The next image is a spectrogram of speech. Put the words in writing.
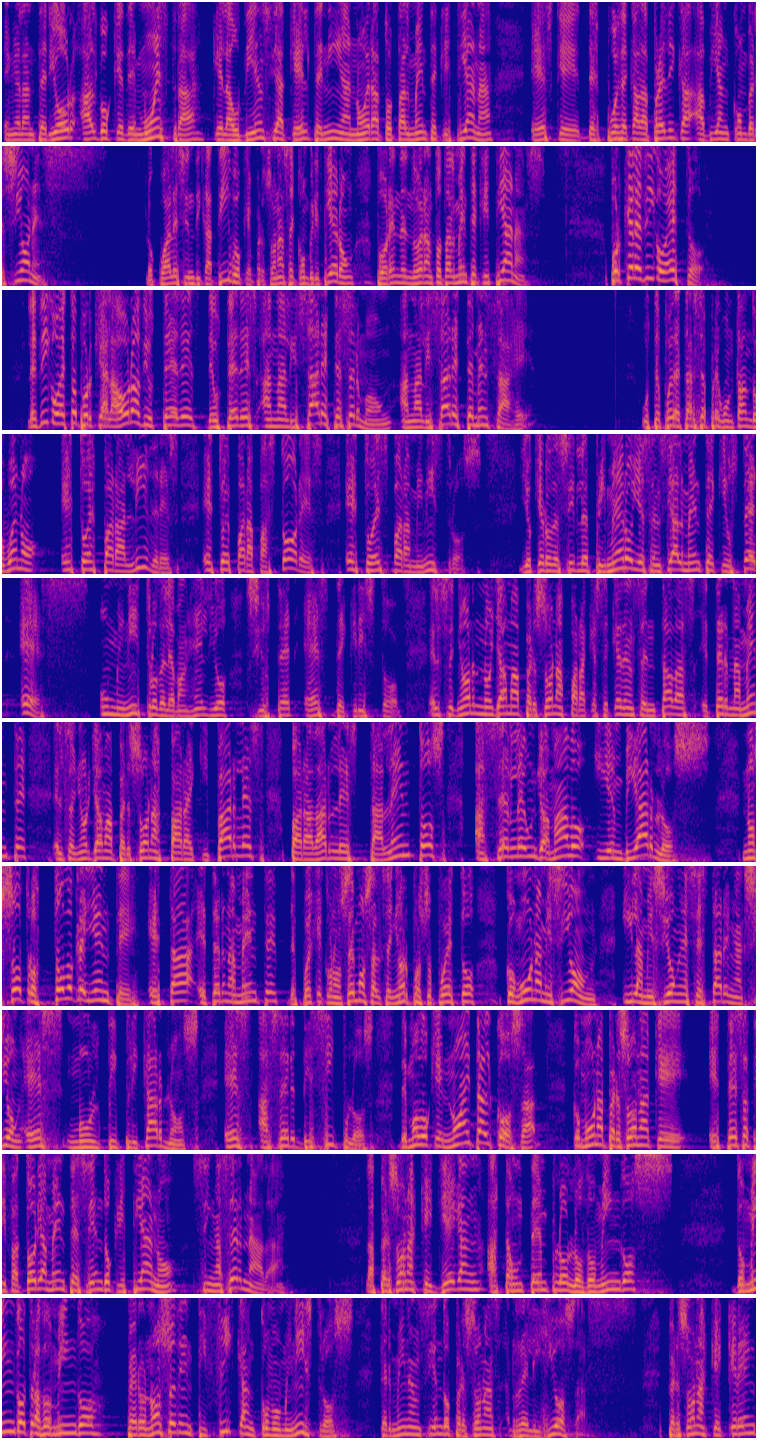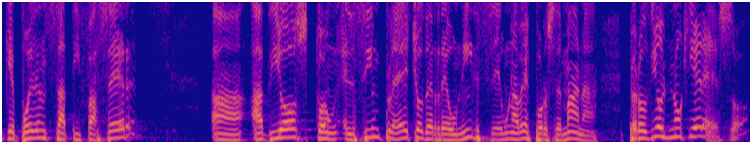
en el anterior, algo que demuestra que la audiencia que él tenía no era totalmente cristiana, es que después de cada prédica habían conversiones, lo cual es indicativo que personas se convirtieron, por ende no eran totalmente cristianas. ¿Por qué les digo esto? Les digo esto porque a la hora de ustedes, de ustedes analizar este sermón, analizar este mensaje, usted puede estarse preguntando, bueno, esto es para líderes, esto es para pastores, esto es para ministros. Yo quiero decirle primero y esencialmente que usted es un ministro del Evangelio si usted es de Cristo. El Señor no llama a personas para que se queden sentadas eternamente. El Señor llama a personas para equiparles, para darles talentos, hacerle un llamado y enviarlos. Nosotros, todo creyente, está eternamente, después que conocemos al Señor, por supuesto, con una misión. Y la misión es estar en acción, es multiplicarnos, es hacer discípulos. De modo que no hay tal cosa como una persona que esté satisfactoriamente siendo cristiano sin hacer nada. Las personas que llegan hasta un templo los domingos, domingo tras domingo, pero no se identifican como ministros, terminan siendo personas religiosas personas que creen que pueden satisfacer a, Dios con el simple hecho de reunirse una vez por semana. Pero Dios no quiere eso.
